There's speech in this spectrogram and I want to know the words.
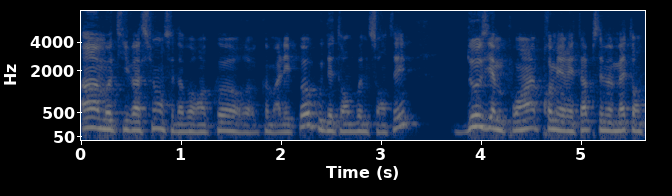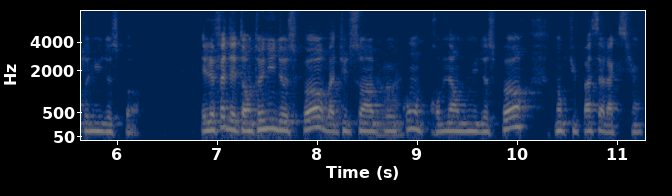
Un, motivation, c'est d'avoir un corps comme à l'époque ou d'être en bonne santé. Deuxième point, première étape, c'est me mettre en tenue de sport. Et le fait d'être en tenue de sport, bah, tu te sens un peu con de promener en tenue de sport, donc tu passes à l'action.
